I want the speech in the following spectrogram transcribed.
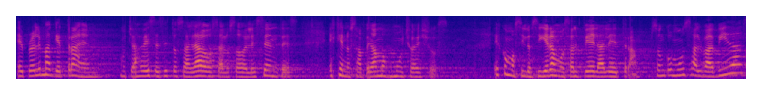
El problema que traen muchas veces estos halagos a los adolescentes es que nos apegamos mucho a ellos. Es como si los siguiéramos al pie de la letra. Son como un salvavidas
